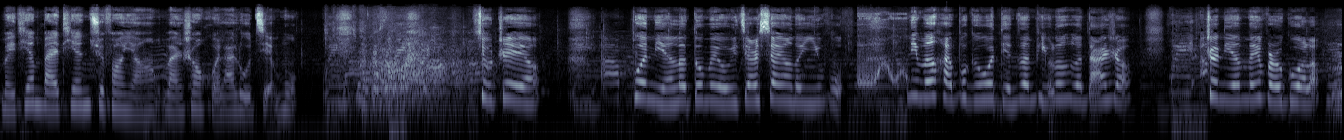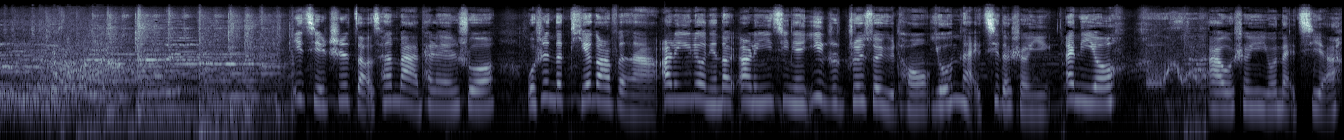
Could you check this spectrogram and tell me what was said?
每天白天去放羊，晚上回来录节目。就这样，过年了都没有一件像样的衣服，你们还不给我点赞、评论和打赏，这年没法过了。一起吃早餐吧。他留言说：“我是你的铁杆粉啊，二零一六年到二零一七年一直追随雨桐，有奶气的声音，爱你哟。”啊，我声音有奶气啊。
